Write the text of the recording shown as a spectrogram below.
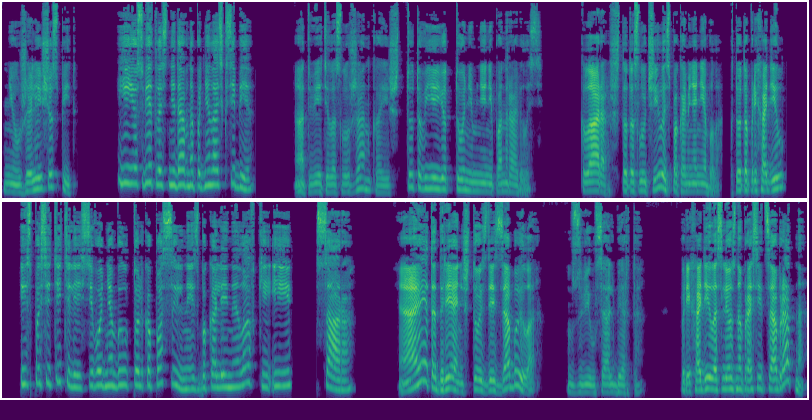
Неужели еще спит? Ее светлость недавно поднялась к себе, ответила служанка, и что-то в ее тоне мне не понравилось. Клара, что-то случилось, пока меня не было? Кто-то приходил? Из посетителей сегодня был только посыльный из бакалейной лавки и Сара. А эта дрянь что здесь забыла? взвился Альберта. Приходила слезно проситься обратно?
